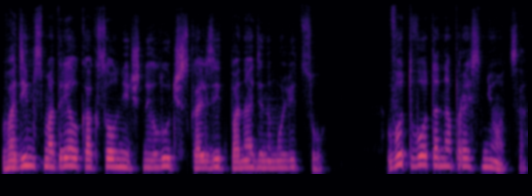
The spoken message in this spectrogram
Вадим смотрел, как солнечный луч скользит по Надиному лицу. Вот-вот она проснется.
